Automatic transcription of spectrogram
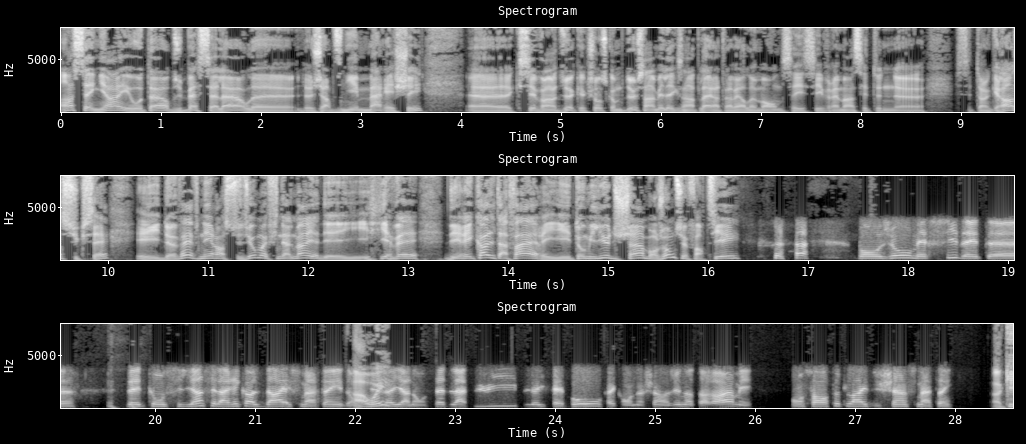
enseignant et auteur du best-seller le, jardinier maraîcher, euh, qui s'est vendu à quelque chose comme 200 000 exemplaires à travers le monde. C'est vraiment, c'est une, euh, c'est un grand succès. Et il devait venir en studio, mais finalement, il y, a des, il y avait des récoltes à faire. il est au milieu du champ. Bonjour, Monsieur Fortier. Bonjour, merci d'être d'être conciliant. C'est la récolte d'ail ce matin. Donc ah oui? là, il annonçait de la pluie, puis là, il fait beau, fait qu'on a changé notre horaire, mais on sort toute l'ail du champ ce matin. OK,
